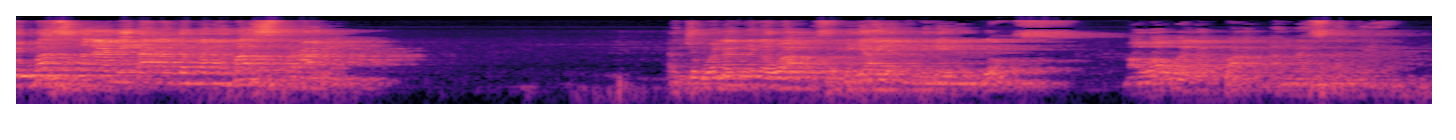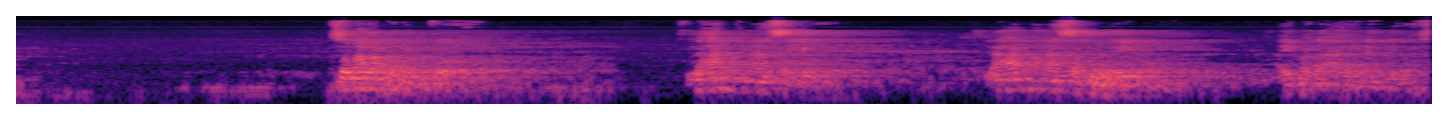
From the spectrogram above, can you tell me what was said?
yung mas marami, tatanggap ka ng mas marami. At yung walang ginawa sa biyaya ng bigay ng Diyos, mawawala pa ang nasa Kanya. So mga kapatid ko, lahat na nasa iyo, lahat na nasa buhay mo, ay pag-aari ng Diyos.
